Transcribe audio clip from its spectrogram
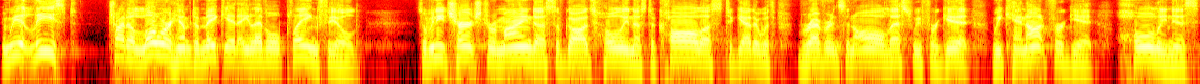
And we at least try to lower Him to make it a level playing field. So we need church to remind us of God's holiness, to call us together with reverence and awe, lest we forget. We cannot forget holiness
